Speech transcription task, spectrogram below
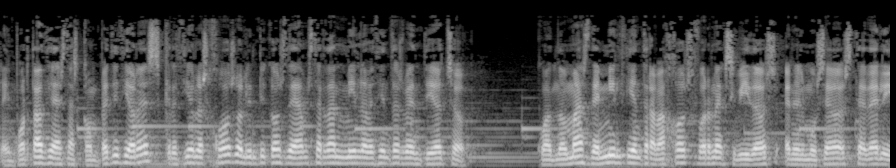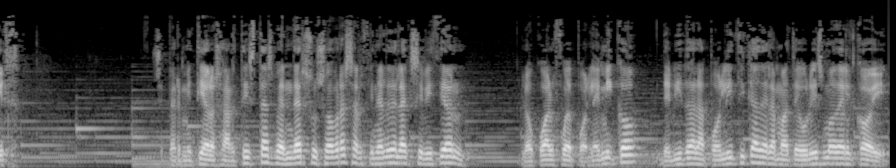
La importancia de estas competiciones creció en los Juegos Olímpicos de Ámsterdam 1928, cuando más de 1.100 trabajos fueron exhibidos en el Museo Stedelijk. Se permitía a los artistas vender sus obras al final de la exhibición, lo cual fue polémico debido a la política del amateurismo del COI.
